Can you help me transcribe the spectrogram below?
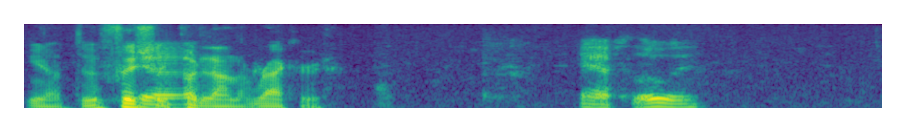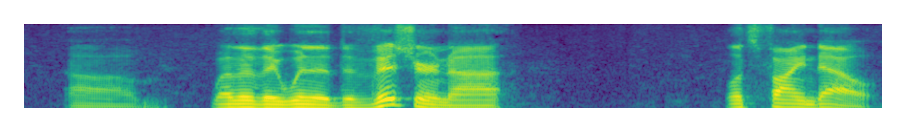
You know, to officially Yeah. put it on the record. Absolutely. Um, whether they win the division or not, let's find out.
